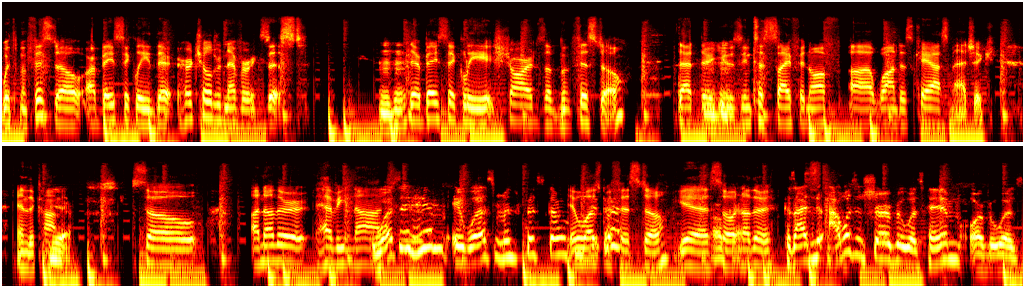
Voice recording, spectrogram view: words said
with Mephisto are basically her children never exist. Mhm. They're basically shards of Mephisto that they're Mhm. using to siphon off uh, Wanda's chaos magic in the comic. So another heavy nod. Was it him? It was Mephisto. It was Mephisto. Yeah. So Okay. another. Because I knew, I wasn't sure if it was him or if it was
